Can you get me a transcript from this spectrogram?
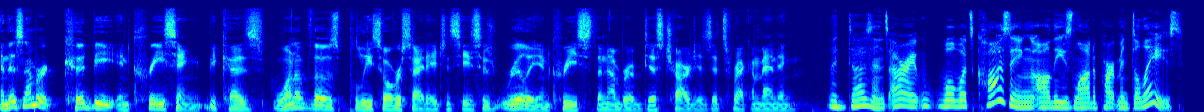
And this number could be increasing because one of those police oversight agencies has really increased the number of discharges it's recommending. The dozens. All right. Well, what's causing all these law department delays?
